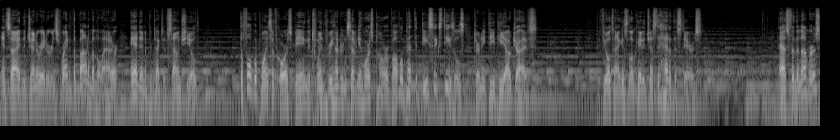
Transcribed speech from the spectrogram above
Inside, the generator is right at the bottom of the ladder and in a protective sound shield. The focal points, of course, being the twin 370 horsepower Volvo Penta D6 diesels turning DP outdrives. The fuel tank is located just ahead of the stairs. As for the numbers,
